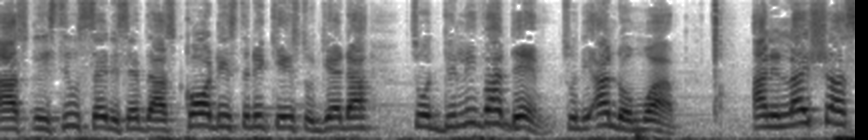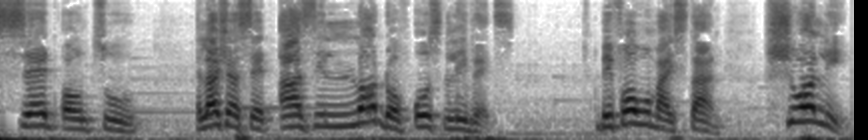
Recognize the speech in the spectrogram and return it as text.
as he still said the same, that has called these three kings together to deliver them to the hand of Moab. And Elisha said unto Elisha said, As the Lord of hosts liveth, before whom I stand, surely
